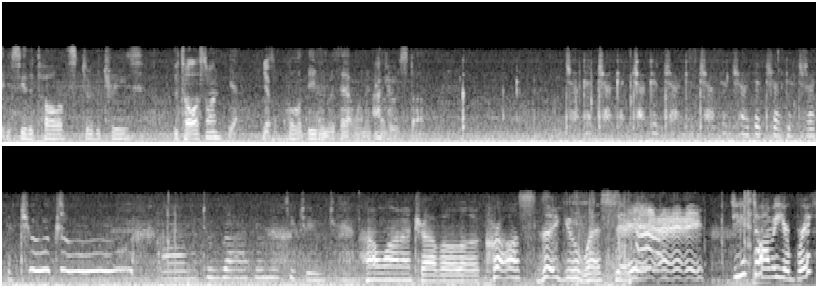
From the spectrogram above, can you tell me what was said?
no! You see the tallest of the trees? The tallest one? Yeah. Yep. So pull up even with that one and come Okay. to a stop. Chug it, chug it, chug it, chug it, chug it, chug it, chug it, chug it, choo choo. I want to ride on the choo-choo train. I wanna travel across the USA. Jeez, Tommy, you're breaking.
